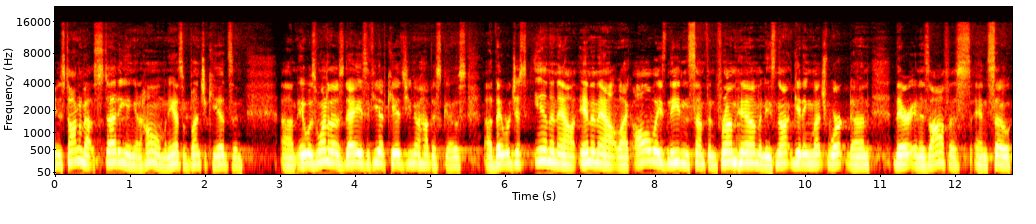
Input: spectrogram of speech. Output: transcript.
he was talking about studying at home, and he has a bunch of kids. And um, it was one of those days, if you have kids, you know how this goes. Uh, they were just in and out, in and out, like always needing something from him, and he's not getting much work done there in his office. And so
